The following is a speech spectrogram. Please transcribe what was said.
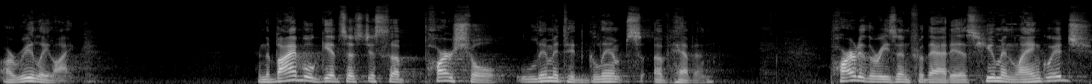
are really like. And the Bible gives us just a partial, limited glimpse of heaven. Part of the reason for that is human language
